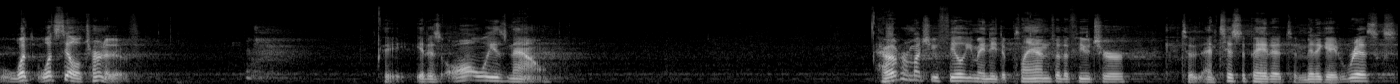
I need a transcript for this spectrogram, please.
What, what's the alternative? It is always now. However much you feel you may need to plan for the future, to anticipate it, to mitigate risks,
